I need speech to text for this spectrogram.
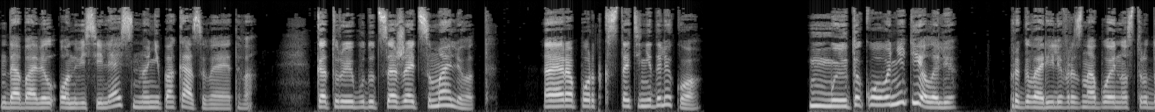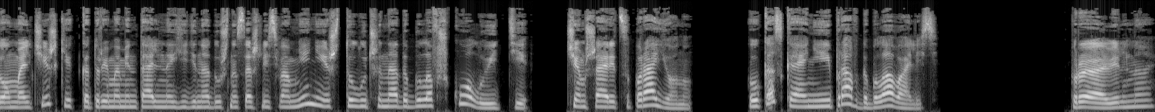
добавил он, веселясь, но не показывая этого, которые будут сажать самолет. Аэропорт, кстати, недалеко. Мы такого не делали, проговорили в разнобой, но с трудом мальчишки, которые моментально единодушно сошлись во мнении, что лучше надо было в школу идти, чем шариться по району. Указкой они и правда баловались. «Правильно,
